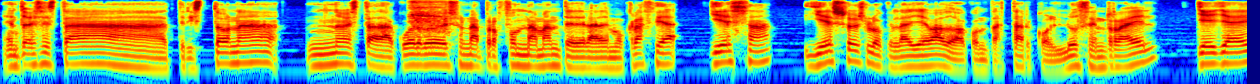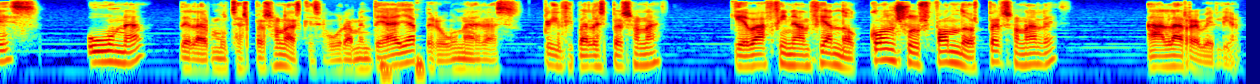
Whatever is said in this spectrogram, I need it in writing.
Entonces esta tristona no está de acuerdo, es una profunda amante de la democracia y, esa, y eso es lo que la ha llevado a contactar con Luz Enrael y ella es una de las muchas personas que seguramente haya, pero una de las principales personas que va financiando con sus fondos personales a la rebelión.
